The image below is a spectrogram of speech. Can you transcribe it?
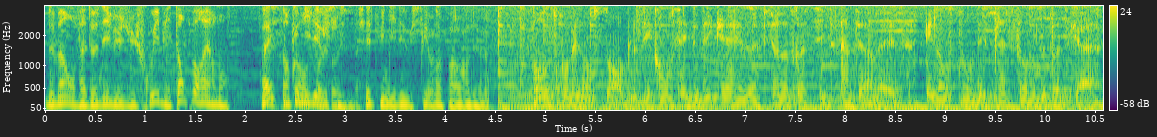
demain, on va donner l'usufruit, mais temporairement. Ouais, C'est c'est encore une idée aussi. C'est une idée aussi. On en parlera demain. Retrouvez l'ensemble des conseils de DKL sur notre site internet et l'ensemble des plateformes de podcast.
